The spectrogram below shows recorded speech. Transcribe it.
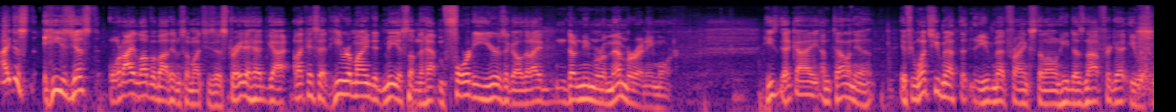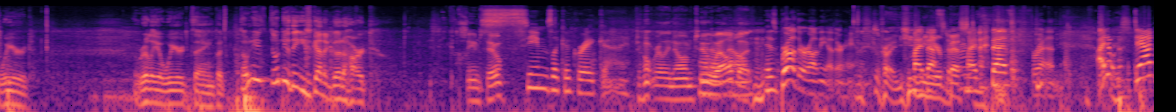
I just, he's just, what I love about him so much, he's a straight ahead guy. Like I said, he reminded me of something that happened 40 years ago that I don't even remember anymore. He's that guy, I'm telling you, if once you met the, you've met Frank Stallone, he does not forget you. It's weird. Really a weird thing. But don't you, don't you think he's got a good heart? Seems to. Seems like a great guy. Don't really know him too well, know. but his brother, on the other hand, right. You my best, your best. my best friend. I don't, Dad.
